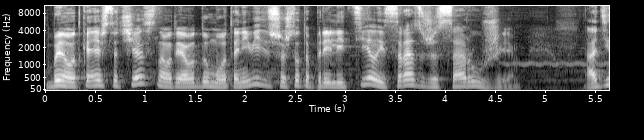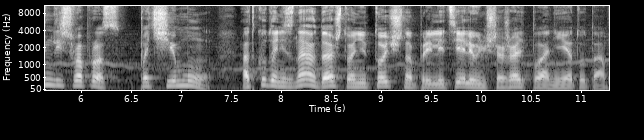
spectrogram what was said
Блин, вот, конечно, честно, вот я вот думаю, вот они видят, что что-то прилетело и сразу же с оружием. Один лишь вопрос. Почему? Откуда они знают, да, что они точно прилетели уничтожать планету там?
